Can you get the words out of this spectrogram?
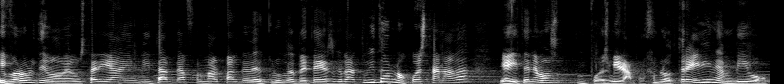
Y por último, me gustaría invitarte a formar parte del Club EPT. Es gratuito, no cuesta nada y ahí tenemos, pues mira, por ejemplo, trading en vivo,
